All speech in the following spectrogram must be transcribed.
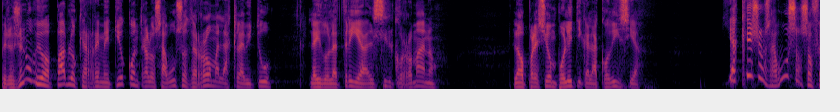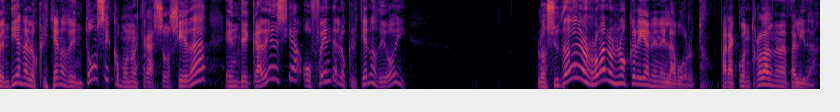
pero yo no veo a Pablo que arremetió contra los abusos de Roma, la esclavitud, la idolatría, el circo romano, la opresión política, la codicia. Y aquellos abusos ofendían a los cristianos de entonces como nuestra sociedad en decadencia ofende a los cristianos de hoy. Los ciudadanos romanos no creían en el aborto para controlar la natalidad.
